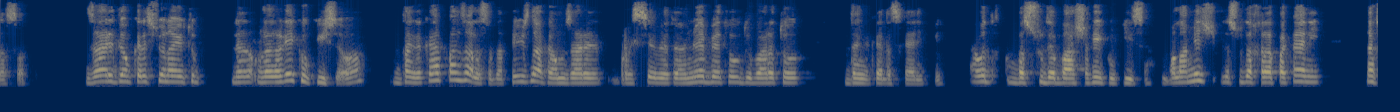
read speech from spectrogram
لە سەد زاری دوم کەلە چوو نایوتوب لە ڕێگەی کوکیشەوە دەنگەکە پ لە سەدا پێویست ناکەم زارێ ڕیسیە بێتەوە نوێ بێتەوە دووبارە تۆ دەنگەکە دەستکاری بکەیت ئەو بە سوودە باشەکەی کوکیسە بەڵامێش لە سوودە خراپەکانی نەک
